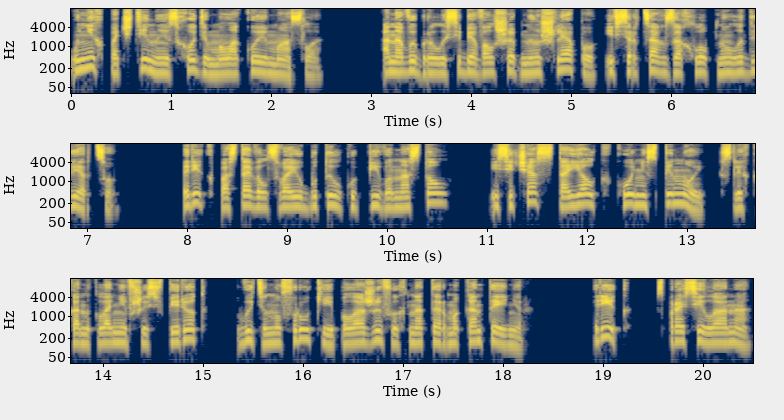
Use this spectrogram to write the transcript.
У них почти на исходе молоко и масло. Она выбрала себе волшебную шляпу и в сердцах захлопнула дверцу. Рик поставил свою бутылку пива на стол и сейчас стоял к коне спиной, слегка наклонившись вперед, вытянув руки и положив их на термоконтейнер. «Рик», — спросила она,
